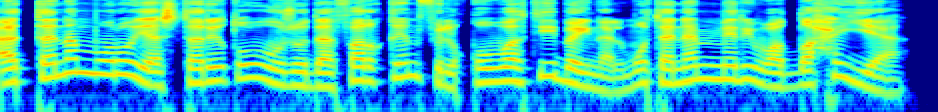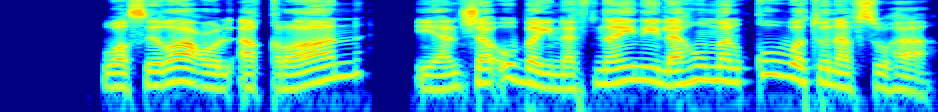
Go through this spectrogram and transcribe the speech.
التنمر يشترط وجود فرق في القوة بين المتنمر والضحية، وصراع الأقران ينشأ بين اثنين لهما القوة نفسها،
